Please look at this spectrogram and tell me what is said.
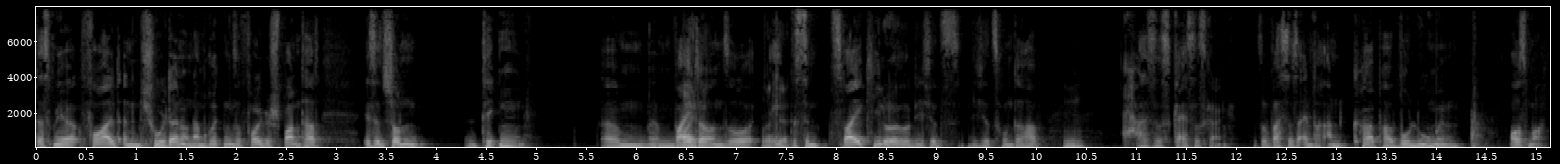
das mir vor halt an den Schultern und am Rücken so voll gespannt hat, ist jetzt schon ein Ticken ähm, ähm, weiter, Weiter. und so. Okay. Ey, das sind zwei Kilo oder so, die ich jetzt, die ich jetzt runter habe. Mhm. Ja, das ist geisteskrank. So was das einfach an Körpervolumen ausmacht.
